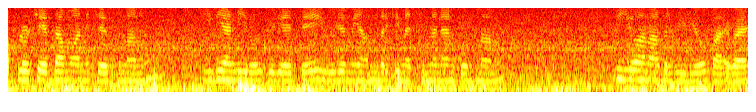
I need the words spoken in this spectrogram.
అప్లోడ్ చేద్దాము అని చేస్తున్నాను. ఇది అండి ఈరోజు వీడియో అయితే. ఈ వీడియో మీ అందరికీ నచ్చిందని అనుకుంటున్నాను. See you another video bye bye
